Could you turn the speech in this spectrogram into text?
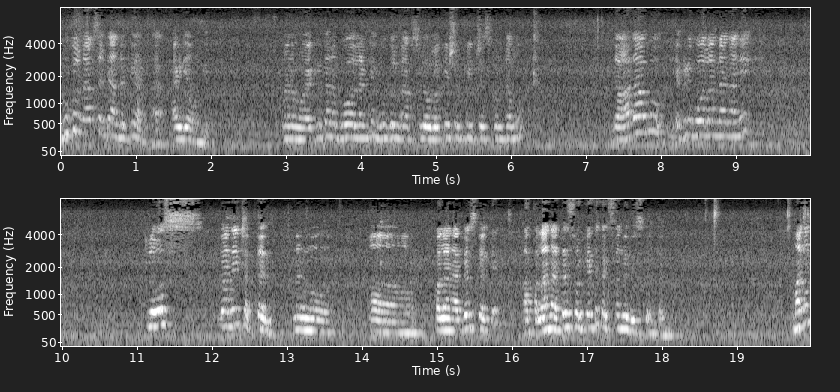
గూగుల్ మ్యాప్స్ అంటే అందరికీ ఐడియా ఉంది. మనము ఎక్కడికైనా పోవాలంటే గూగుల్ మ్యాప్స్లో లొకేషన్ ఫీడ్ చేసుకుంటాము. దాదాపు ఎక్కడికి పోవాలన్నా కానీ క్లోజ్గానే చెప్తుంది. మనము ఫలానా అడ్రస్కి వెళ్తే ఆ ఫలానా అడ్రస్ వరకు అయితే ఖచ్చితంగా తీసుకెళ్తాను. మనం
